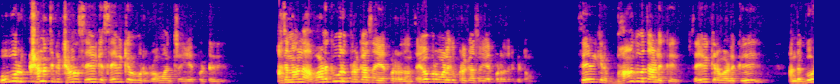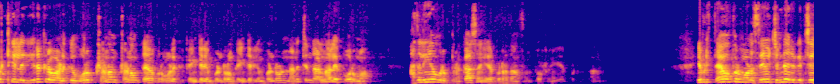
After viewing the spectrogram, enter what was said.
ஒவ்வொரு க்ஷணத்துக்கு க்ஷணம் சேவிக்க சேவிக்க ஒரு ரோமாஞ்சம் ஏற்பட்டு அதனால அவளுக்கு ஒரு பிரகாசம் ஏற்படுறதாம் தேவப்பெருமாளுக்கு பிரகாசம் ஏற்படுறது இருக்கட்டும். சேவிக்கிற பாகவதாளுக்கு சேவிக்கிறவாளுக்கு அந்த கோஷ்டியில இருக்கிறவாளுக்கு ஒரு க்ஷணம் க்ஷணம் தேவப்பெருமாளுக்கு கைங்கரியம் பண்றோம் கைங்கரியம் பண்றோம்னு நினைச்சிருந்தாலே போருமா? அதுலயே ஒரு பிரகாசம் ஏற்படுறதான் சந்தோஷம் ஏற்படுறதான் இப்படி தேவப்பெருமாளை சேவிச்சுட்டே இருக்குச்சு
